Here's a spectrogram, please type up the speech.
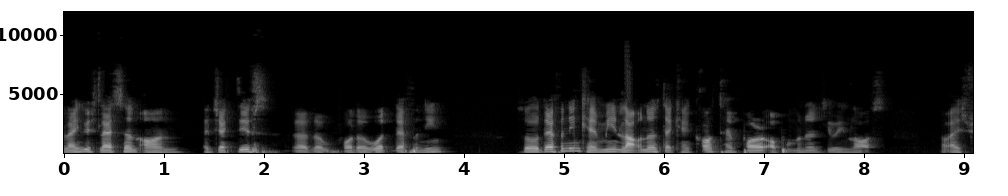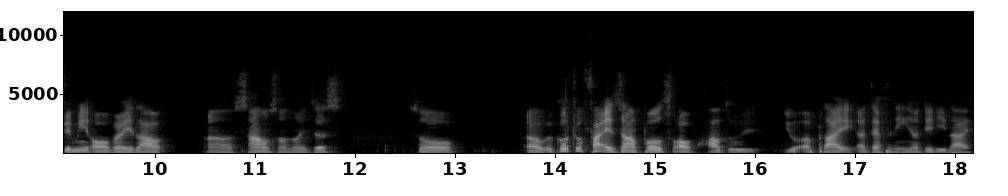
language lesson on adjectives uh, the, for the word deafening. So deafening can mean loudness that can cause temporal or permanent hearing loss, or extremely or very loud uh, sounds or noises. So uh, we'll go through five examples of how do you apply a deafening in your daily life.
